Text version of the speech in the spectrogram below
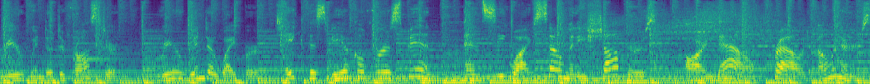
rear window defroster, rear window wiper. Take this vehicle for a spin and see why so many shoppers are now proud owners.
